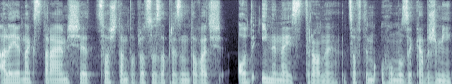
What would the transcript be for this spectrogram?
ale jednak starałem się coś tam po prostu zaprezentować od innej strony, co w tym Uchu Muzyka brzmi.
